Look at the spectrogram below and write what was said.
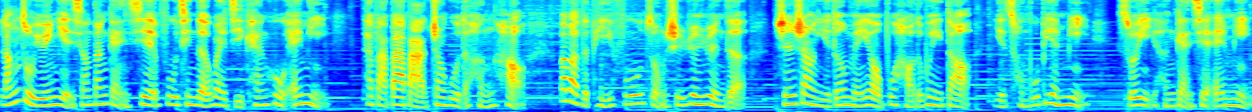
郎祖筠也相当感谢父亲的外籍看护艾米，他把爸爸照顾得很好。爸爸的皮肤总是润润的，身上也都没有不好的味道，也从不便秘，所以很感谢艾米。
